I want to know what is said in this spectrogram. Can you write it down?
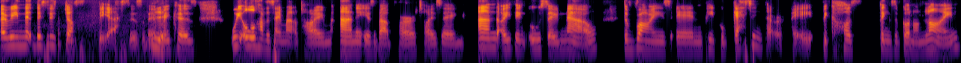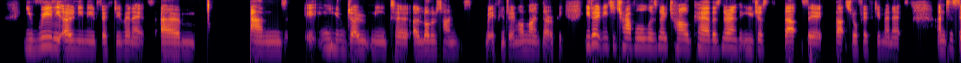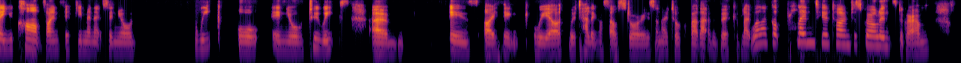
I mean, this is just BS, isn't it? Yeah. Because we all have the same amount of time and it is about prioritizing. And I think also now the rise in people getting therapy because things have gone online, you really only need 50 minutes. Um, and you don't need to, a lot of times, if you're doing online therapy, you don't need to travel. There's no childcare. There's no anything. You just, that's it. That's your 50 minutes. And to say you can't find 50 minutes in your week or in your two weeks um, is I think we are we're telling ourselves stories and I talk about that in the book of like well I've got plenty of time to scroll Instagram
